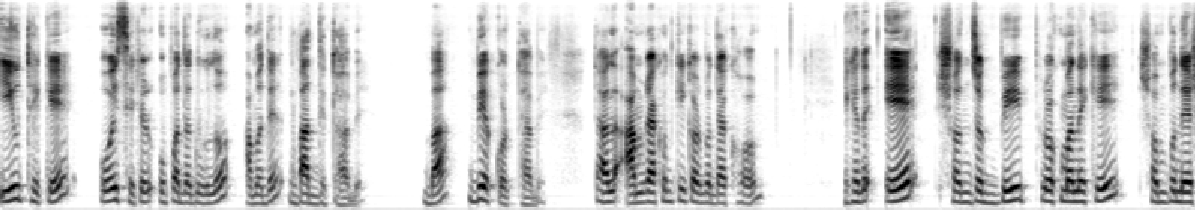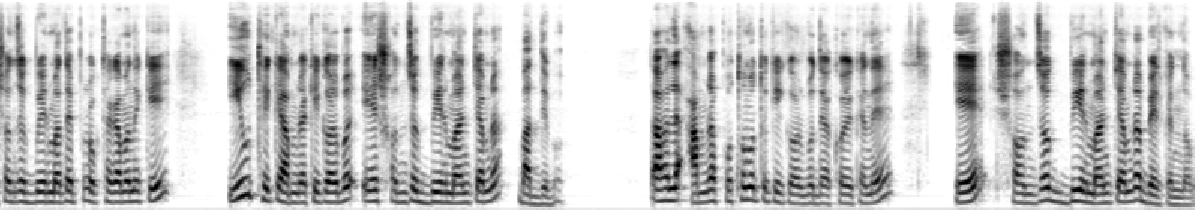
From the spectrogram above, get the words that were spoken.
ইউ থেকে ওই সেটের উপাদানগুলো আমাদের বাদ দিতে হবে বা বিয়োগ করতে হবে। তাহলে আমরা এখন কি করব দেখো, এখানে এ সংযোগ বি পূরক মানে কি? সম্পূর্ণ এ সংযোগ বির মাথায় পূরক থাকা মানে কি? ইউ থেকে আমরা কি করব? এ সংযোগ বির মানটি আমরা বাদ দিব। তাহলে আমরা প্রথমত কি করব দেখো এখানে? এ সংযোগ বির মানটি আমরা বের করে নেব।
